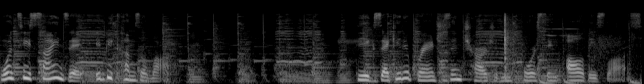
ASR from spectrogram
Once he signs it, it becomes a law. The executive branch is in charge of enforcing all these laws.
